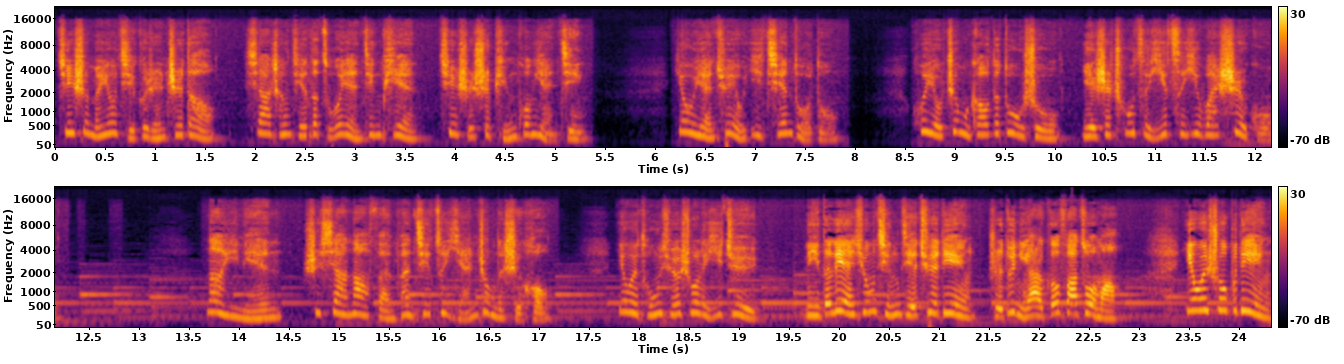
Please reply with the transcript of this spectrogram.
其实没有几个人知道，夏承杰的左眼镜片其实是平光眼镜，右眼却有一千多度，会有这么高的度数，也是出自一次意外事故。那一年是夏娜反叛期最严重的时候，因为同学说了一句：“你的恋兄情节确定只对你二哥发作吗？因为说不定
